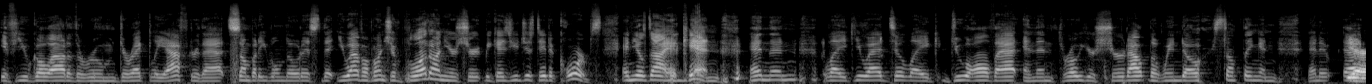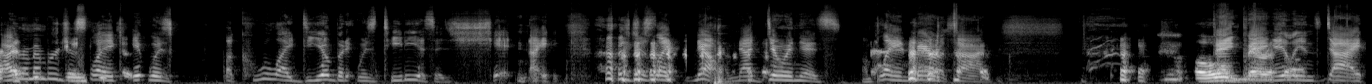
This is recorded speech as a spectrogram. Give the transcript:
if you go out of the room directly after that, somebody will notice that you have a bunch of blood on your shirt because you just hit a corpse and you'll die again. And then like you had to like do all that and then throw your shirt out the window or something and and it Yeah, I, I remember just like it was a cool idea, but it was tedious as shit. And I, I was just like, no, I'm not doing this. I'm playing marathon. Oh, bang bang, aliens die.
